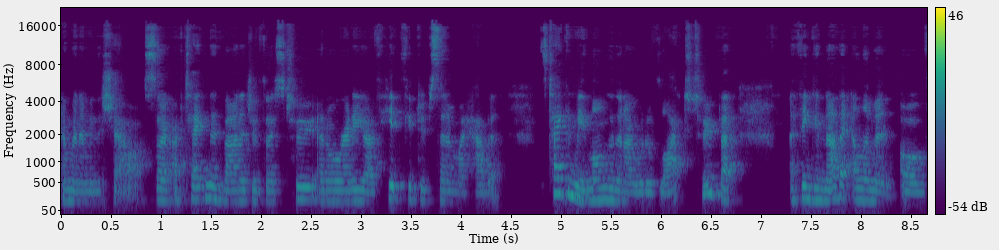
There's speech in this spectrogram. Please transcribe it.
and when I'm in the shower. So I've taken advantage of those two, and already I've hit 50% of my habit. It's taken me longer than I would have liked to, but I think another element of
